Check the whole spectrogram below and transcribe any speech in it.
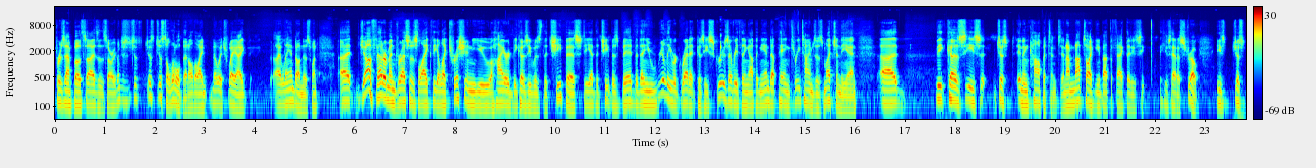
present both sides of this argument, just just just just a little bit. Although I know which way I I land on this one. Uh, John Fetterman dresses like the electrician you hired because he was the cheapest. He had the cheapest bid, but then you really regret it because he screws everything up and you end up paying three times as much in the end. Uh, because he's just an incompetent, and I'm not talking about the fact that he's he's had a stroke. He's just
